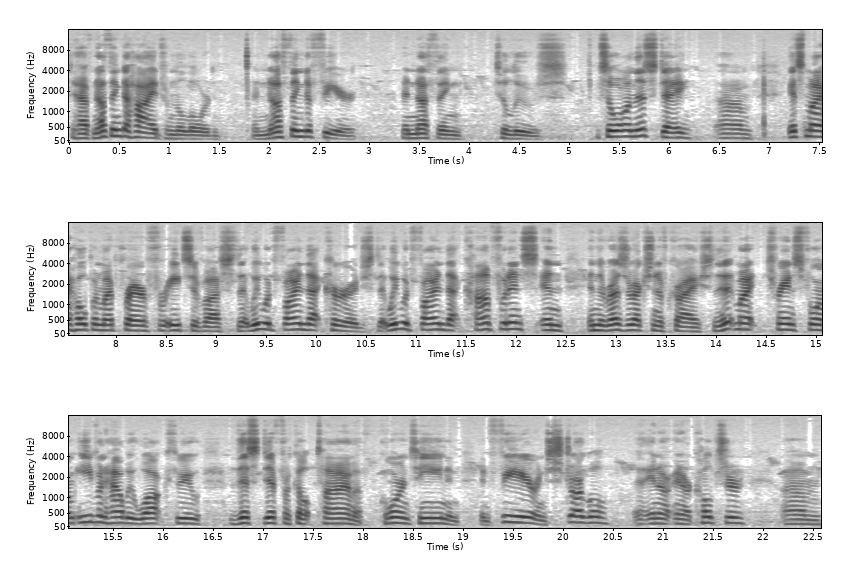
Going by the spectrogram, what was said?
to have nothing to hide from the Lord, and nothing to fear, and nothing to lose. So on this day, um, it's my hope and my prayer for each of us that we would find that courage, that we would find that confidence in, in the resurrection of Christ, and that it might transform even how we walk through this difficult time of quarantine and, and fear and struggle in our, in our culture um,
